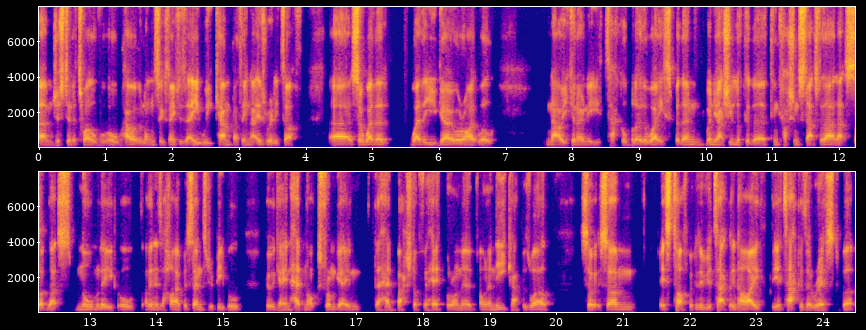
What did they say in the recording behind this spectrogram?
um, just in a 12 or however long Six Nations, eight week camp. I think that is really tough. Uh, so whether whether you go all right, well, now you can only tackle below the waist, but then when you actually look at the concussion stats for that, that's that's normally, or I think there's a higher percentage of people who are getting head knocks from getting the head bashed off a hip or on a on a kneecap as well. So it's um it's tough because if you're tackling high, the attacker's at risk, but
